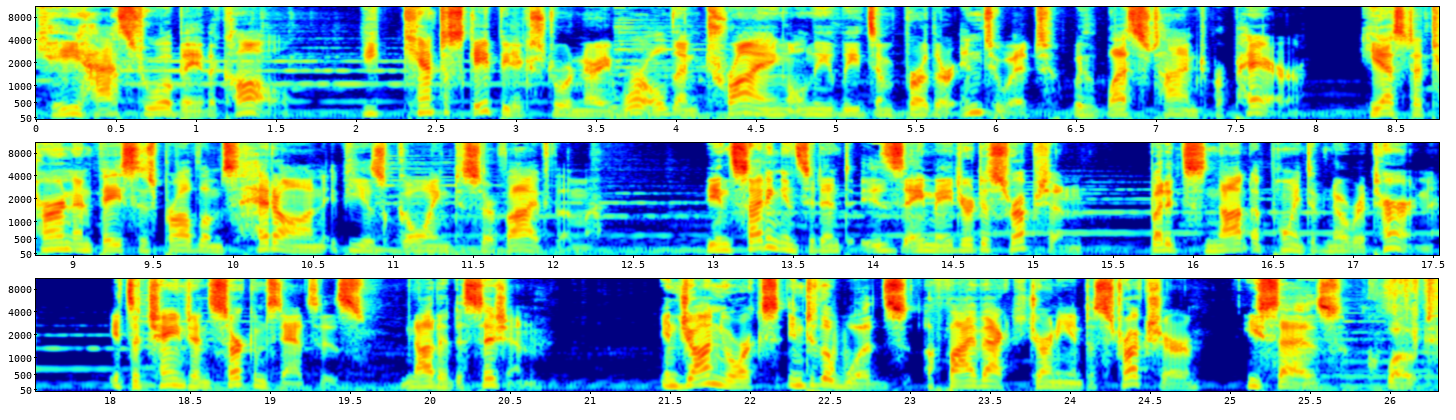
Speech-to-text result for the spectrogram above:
He has to obey the call. He can't escape the extraordinary world, and trying only leads him further into it, with less time to prepare. He has to turn and face his problems head on if he is going to survive them. The inciting incident is a major disruption, but it's not a point of no return. It's a change in circumstances, not a decision. In John Yorke's Into the Woods, a five act journey into structure, he says, quote,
